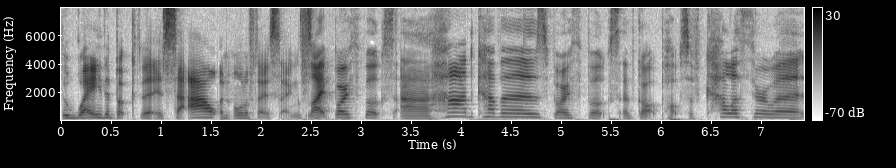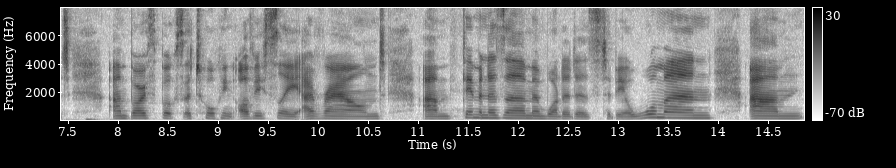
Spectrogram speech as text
the way the book that is set out and all of those things Like both books are hardcovers, both books have got pops of colour through it. Um, both books are talking obviously around um, feminism and what it is to be a woman. Um,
